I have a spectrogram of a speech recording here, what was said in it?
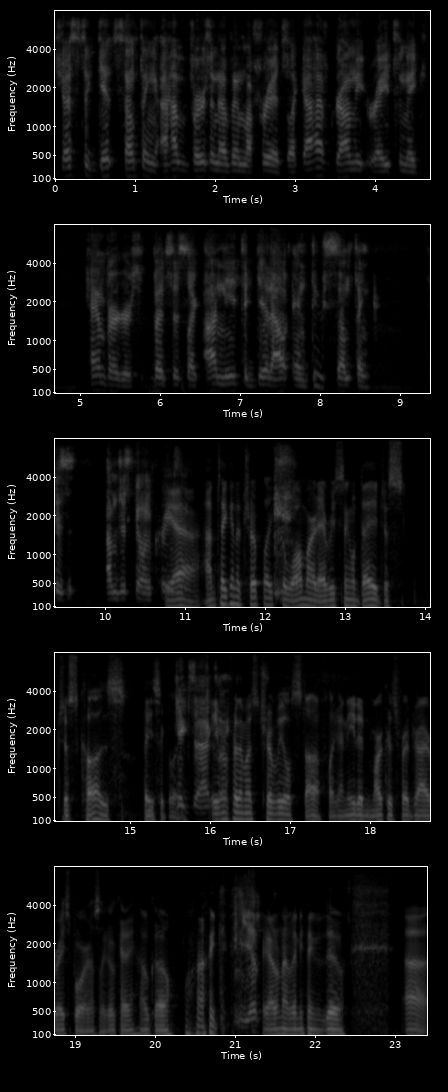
Just to get something, I have a version of in my fridge. Like I have ground meat ready to make hamburgers, but it's just like I need to get out and do something because I'm just going crazy. Yeah, I'm taking a trip like to Walmart every single day just just cuz basically. exactly. Even for the most trivial stuff. Like I needed markers for a dry erase board. I was like, "Okay, I'll go." like yep. like, I don't have anything to do. Uh,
